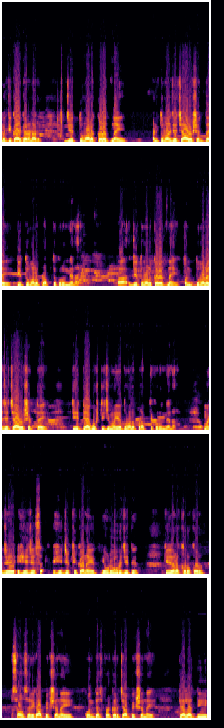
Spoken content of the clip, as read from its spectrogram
मग ती काय करणार? जे तुम्हाला कळत नाही आणि तुम्हाला ज्याची आवश्यकता आहे ती तुम्हाला प्राप्त करून देणार. हा जे तुम्हाला कळत नाही पण तुम्हाला ज्याची आवश्यकता आहे ती त्या गोष्टीची मैया तुम्हाला प्राप्त करून देणार. म्हणजे हे जे स- हे जे ठिकाणं आहेत एवढे ऊर्जित आहेत की ज्याला खरोखर सांसारिक अपेक्षा नाही कोणत्याच प्रकारची अपेक्षा नाही त्याला ती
